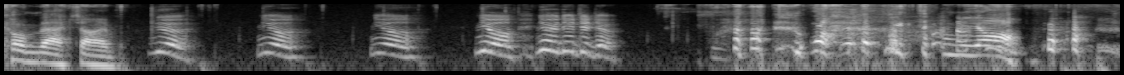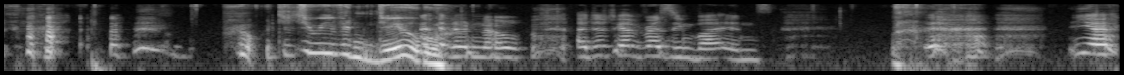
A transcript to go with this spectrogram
Comeback time. Yeah! Yeah! Yeah! Yeah! Yeah! Yeah! Yeah! why did you turn me off? what did you even do? I don't know. I just kept pressing buttons. yeah.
